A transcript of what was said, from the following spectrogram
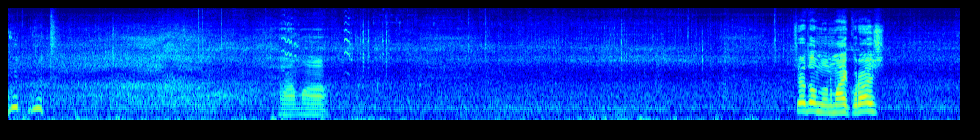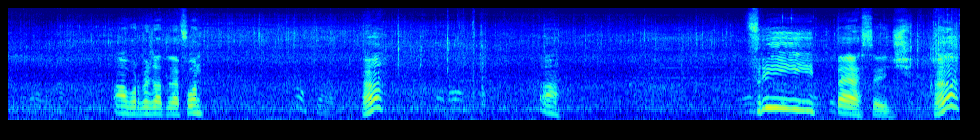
Good, good. Am... uh, Ce, domnul, nu mai ai curaj? A, vorbești la telefon? A? A. Free passage. A?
